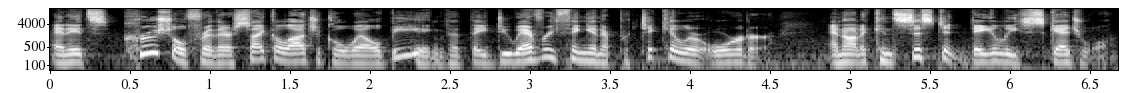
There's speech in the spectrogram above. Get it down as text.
and it's crucial for their psychological well being that they do everything in a particular order and on a consistent daily schedule.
